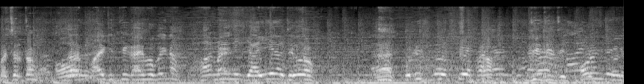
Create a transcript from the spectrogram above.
मैं चलता हूँ। और बाइक इतनी गायब हो गई ना। हाँ नहीं जाइए देखता हूँ। पुलिस में उसके हाँ, जी जी जी। फ़ौरन जाइए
